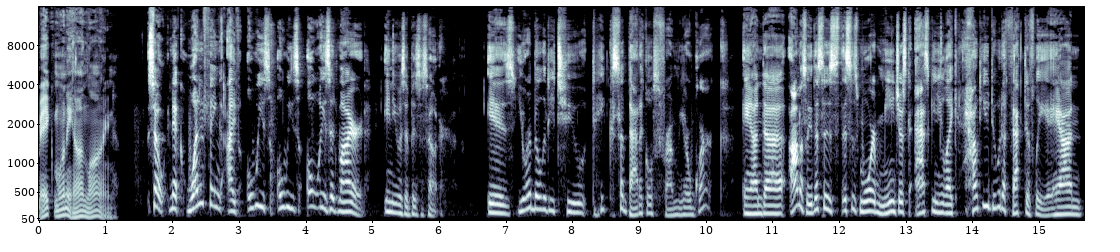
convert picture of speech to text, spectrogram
make money online. So, Nick, one thing I've always, always, always admired in you as a business owner is your ability to take sabbaticals from your work. And uh, honestly, this is this is more me just asking you, like, how do you do it effectively and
